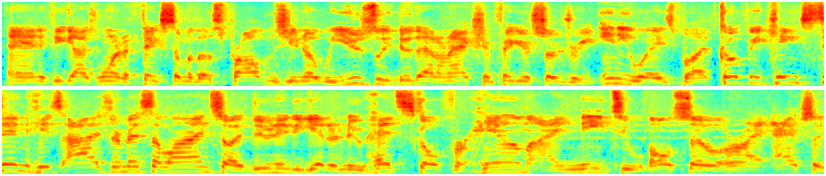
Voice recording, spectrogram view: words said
and if you guys wanted to fix some of those problems, you know we usually do that on action figure surgery anyways, but Kofi Kingston, his eyes are misaligned, so I do need to get a new head sculpt for him. I need to also, or I actually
